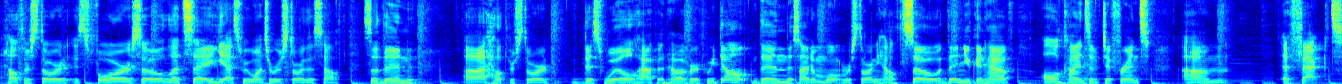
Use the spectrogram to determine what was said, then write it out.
health restored is four. So let's say, yes, we want to restore this health. So then uh, health restored, this will happen. However, if we don't, then this item won't restore any health. So then you can have all kinds of different um, effects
